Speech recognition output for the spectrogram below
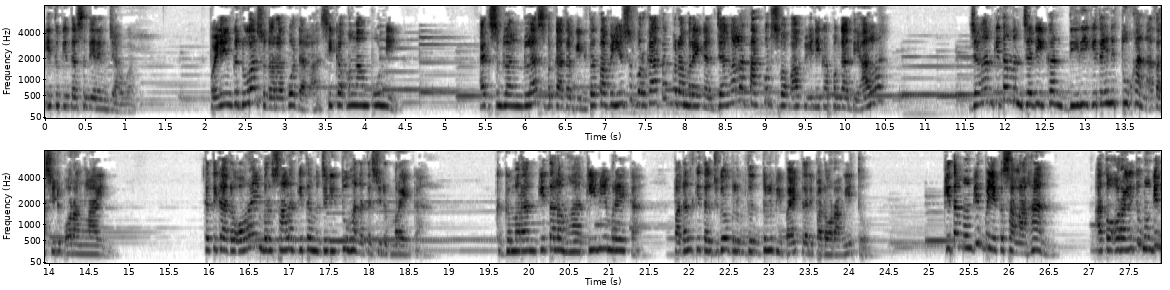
itu kita sendiri yang jawab. Poin yang kedua saudaraku adalah sikap mengampuni. Ayat 19 berkata begini, tetapi Yusuf berkata kepada mereka, janganlah takut sebab aku inikah pengganti Allah. Jangan kita menjadikan diri kita ini Tuhan atas hidup orang lain. Ketika ada orang yang bersalah, kita menjadi Tuhan atas hidup mereka. Kegemaran kita lah menghakimi mereka, padahal kita juga belum tentu lebih baik daripada orang itu. Kita mungkin punya kesalahan, atau orang itu mungkin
